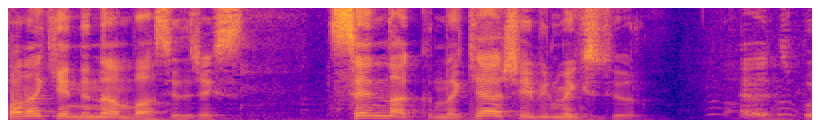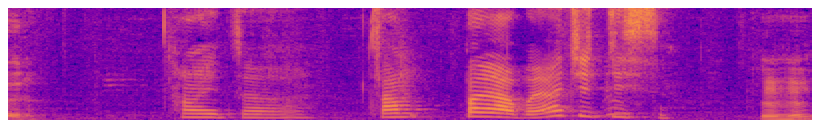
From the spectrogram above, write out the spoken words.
Bana kendinden bahsedeceksin. Senin hakkındaki her şeyi bilmek istiyorum. Evet buyurun. Hayda. Sen baya baya ciddisin. Hı hı.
